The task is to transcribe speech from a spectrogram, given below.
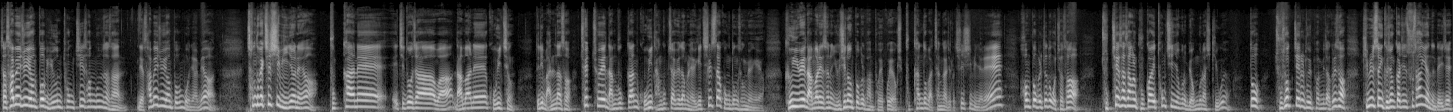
자, 사회주의 헌법 유은통치 선군사산. 네, 사회주의 헌법은 뭐냐면 1972년에요. 북한의 지도자와 남한의 고위층 들이 만나서 최초의 남북 간 고위 당국자 회담을 해요. 이게 7사 공동 성명이에요. 그 이후에 남한에서는 유신헌법을 반포했고요. 역시 북한도 마찬가지로 72년에 헌법을 뜯어 고쳐서 주체 사상을 국가의 통치 이념으로 명문화시키고요. 또 주석제를 도입합니다. 그래서 김일성이 그 전까지는 수상이었는데 이제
